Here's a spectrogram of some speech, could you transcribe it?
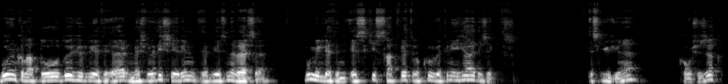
bu inkılap doğurduğu hürriyeti eğer meşvereti şehrin terbiyesine verse, bu milletin eski satvet ve kuvvetini ihya edecektir. Eski gücüne kavuşacak.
